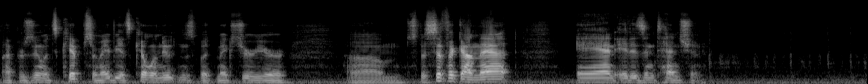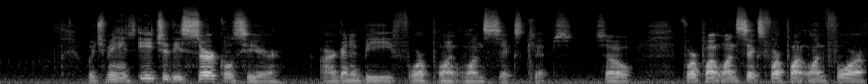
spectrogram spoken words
I presume it's kips or maybe it's kilonewtons, but make sure you're um, specific on that. And it is in tension which means each of these circles here are going to be 4.16 kips. So 4.16, 4.14,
